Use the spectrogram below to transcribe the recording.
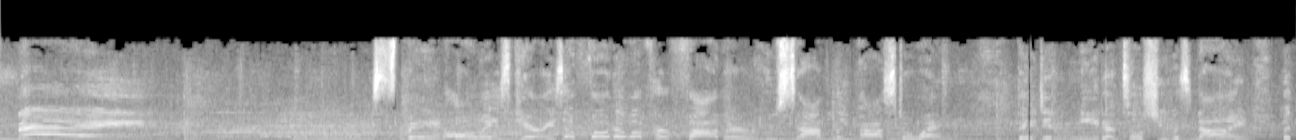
Spain! Spain always carries a photo of her father, who sadly passed away. They didn't meet until she was nine, but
